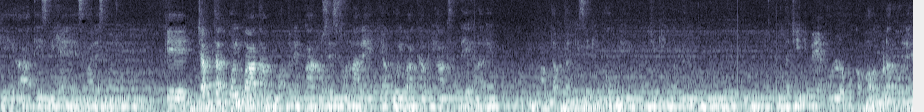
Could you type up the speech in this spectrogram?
की आदीस भी है, इस हवाले से मौजूद कि जब तक कोई बात आप अपने कानों से सुन ना लें या कोई वाक़ अपनी आँख से देख ना लें तब तक किसी की बात में यकीन मत करें। तचीनी में उन लोगों का बहुत बड़ा रोल है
